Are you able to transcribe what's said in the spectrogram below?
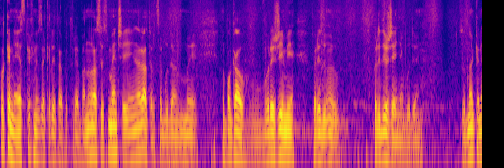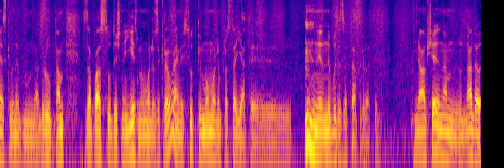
по КНСках не закрита потреба. Ну, у нас ось менший генератор, це буде ми ну, поки в режимі е, передвіження буде. З одної КНСки на другу. Там запас суточний є, ми можемо закриваємо, і сутки ми можемо простояти, е, не буде затаплювати. Ну, а взагалі нам треба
